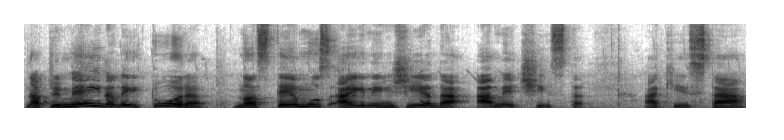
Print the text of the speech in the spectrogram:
Na primeira leitura, nós temos a energia da ametista. Aqui está.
